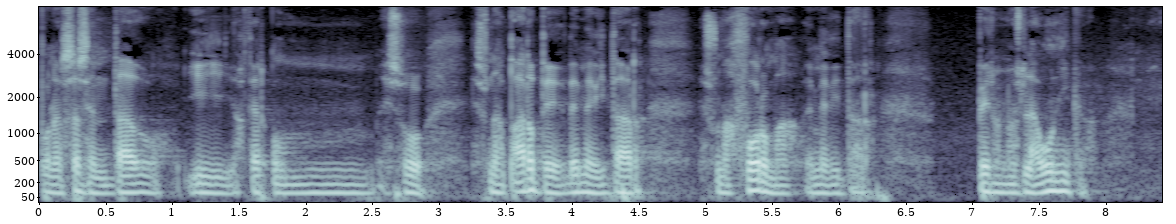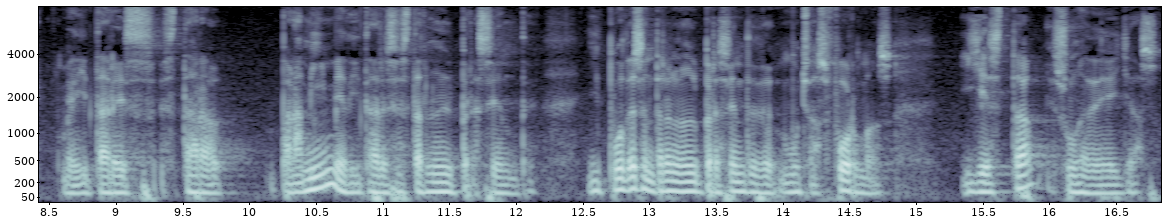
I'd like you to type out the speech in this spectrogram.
ponerse sentado y hacer un... Eso es una parte de meditar, es una forma de meditar, pero no es la única. Meditar es estar... Para mí meditar es estar en el presente. Y puedes entrar en el presente de muchas formas. Y esta es una de ellas.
